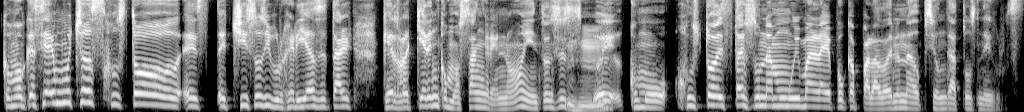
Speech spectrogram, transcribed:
como que sí hay muchos justo hechizos y brujerías de tal que requieren como sangre, ¿no? Y entonces, eh, como justo esta es una muy mala época para dar en adopción gatos negros.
